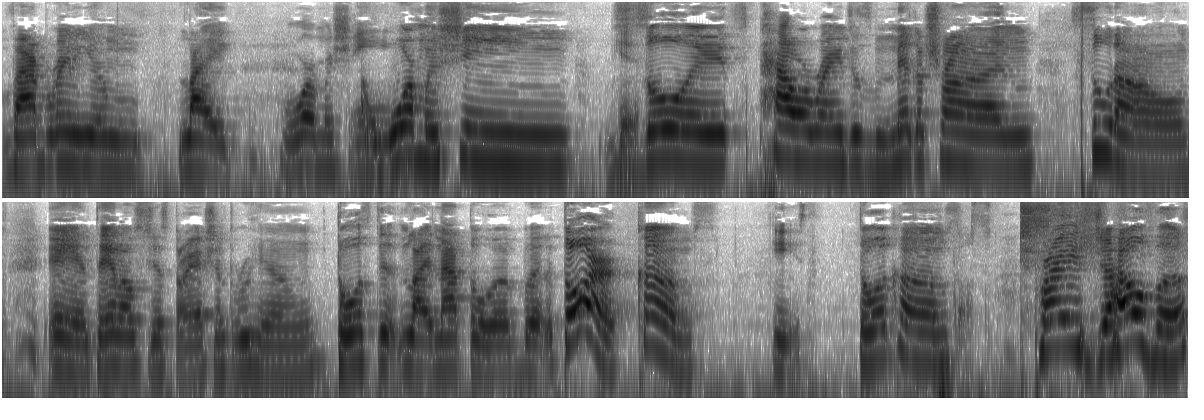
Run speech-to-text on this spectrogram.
vibranium like war machine. a war machine, Yes. Zoids, Power Rangers, Megatron suit on, and Thanos just thrashing through him. Thor still like not Thor, but Thor comes. Yes. Thor comes. Praise Jehovah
